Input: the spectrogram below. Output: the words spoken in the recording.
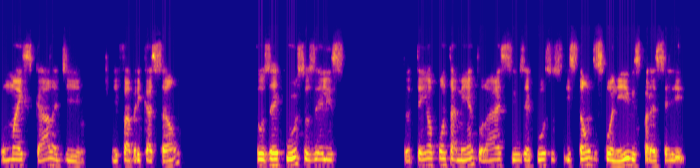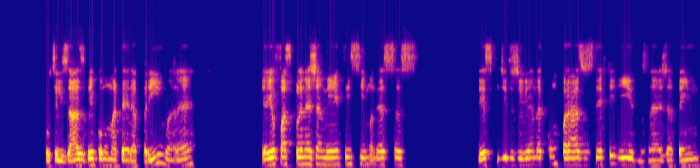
uma escala de, de fabricação, os recursos eles eu tenho apontamento lá se os recursos estão disponíveis para serem utilizadas bem como matéria-prima, né? E aí eu faço planejamento em cima dessas desses pedidos de venda com prazos definidos, né? Já bem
